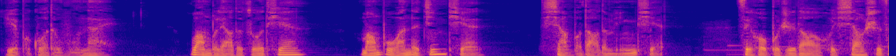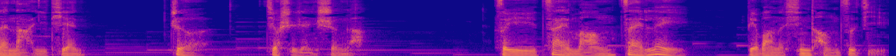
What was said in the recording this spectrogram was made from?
越不过的无奈，忘不了的昨天，忙不完的今天，想不到的明天，最后不知道会消失在哪一天，这，就是人生啊。所以再忙再累，别忘了心疼自己。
